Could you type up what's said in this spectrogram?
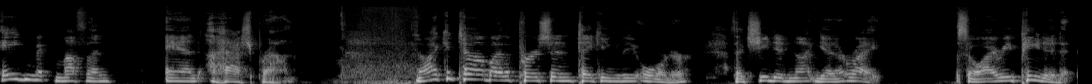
Egg McMuffin and a hash brown. Now, I could tell by the person taking the order that she did not get it right. So I repeated it.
